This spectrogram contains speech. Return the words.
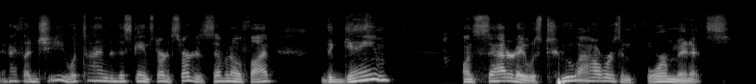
And I thought, gee, what time did this game start? It started at seven oh five. The game on Saturday was two hours and four minutes.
